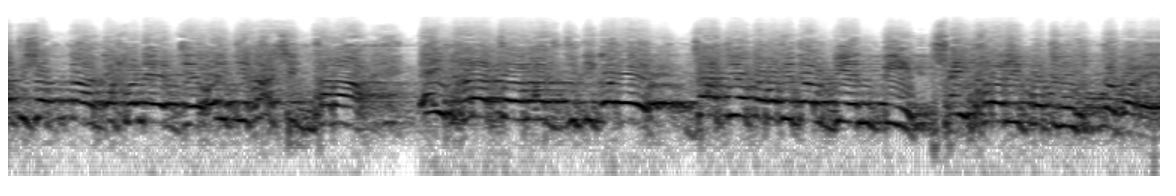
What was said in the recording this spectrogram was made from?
জাতিসত্তা গঠনের যে ঐতিহাসিক ধারা এই ধারা যারা রাজনীতি করে জাতীয়তাবাদী দল বিএনপি সেই ধারারই প্রতিনিধিত্ব করে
